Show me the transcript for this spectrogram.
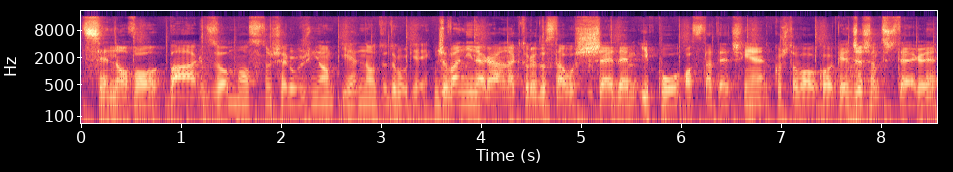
cenowo bardzo mocno się różnią jedno od drugiej. Giovanni Rana, które dostało 7,5 ostatecznie, kosztowało około 54,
